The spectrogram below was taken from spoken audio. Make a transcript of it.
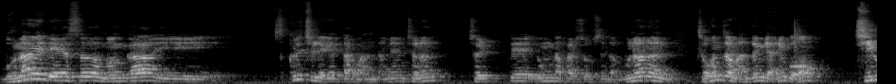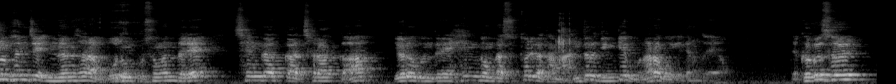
문화에 대해서 뭔가 이 스크래치를 내겠다고 한다면 저는 절대 용납할 수 없습니다. 문화는 저 혼자 만든 게 아니고 지금 현재 있는 사람 모든 구성원들의 생각과 철학과 여러분들의 행동과 스토리가 다 만들어진 게 문화라고 얘기하는 거예요. 자, 그것을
